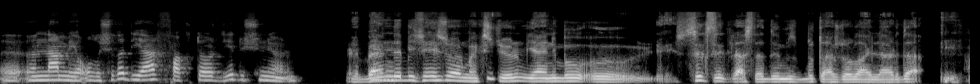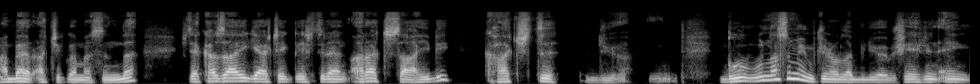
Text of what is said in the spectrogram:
e, önlenmiyor oluşu da diğer faktör diye düşünüyorum. Ben Evet. de bir şey sormak istiyorum. Yani bu e, sık sık rastladığımız bu tarz olaylarda haber açıklamasında işte kazayı gerçekleştiren araç sahibi kaçtı diyor. Bu, bu nasıl mümkün olabiliyor? Şehrin en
